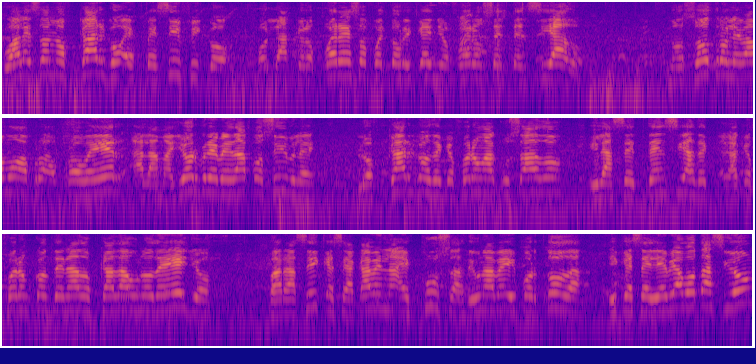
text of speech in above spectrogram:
cuáles son los cargos específicos por los que los presos puertorriqueños fueron sentenciados. Nosotros le vamos a pro- proveer a la mayor brevedad posible los cargos de que fueron acusados y las sentencias de, a que fueron condenados cada uno de ellos para así que se acaben las excusas de una vez y por todas y que se lleve a votación.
